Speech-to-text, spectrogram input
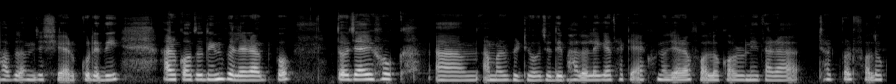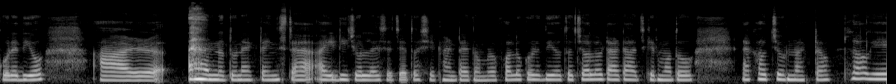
ভাবলাম যে শেয়ার করে দিই। আর কতদিন ফেলে রাখব? তো যাই হোক আমার ভিডিও যদি ভালো লেগে থাকে এখনও যারা ফলো করনি তারা ঝটপট ফলো করে দিও। আর নতুন একটা ইনস্টা আইডি চলে এসেছে তো সেখানটায় তোমরা ফলো করে দিও। তো চলো টাটা, আজকের মতো দেখা হচ্ছে অন্য একটা ব্লগে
